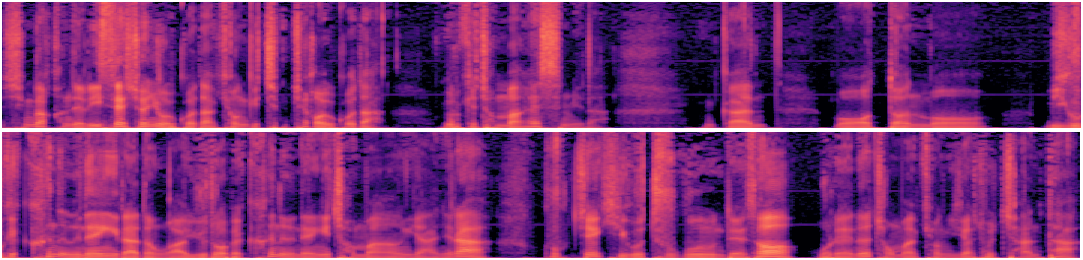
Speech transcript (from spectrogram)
심각한데 리세션이 올 거다, 경기 침체가 올 거다 이렇게 전망했습니다. 그러니까 뭐 어떤 뭐 미국의 큰 은행이라던가 유럽의 큰 은행이 전망한 게 아니라 국제 기구 두 군데서 올해는 정말 경기가 좋지 않다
